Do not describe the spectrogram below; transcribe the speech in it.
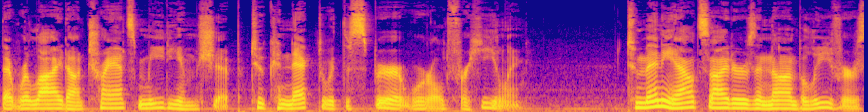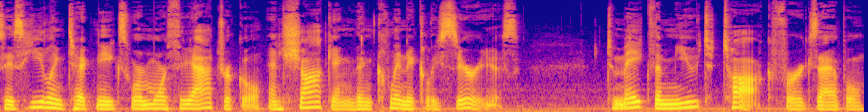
that relied on trance mediumship to connect with the spirit world for healing. To many outsiders and non believers, his healing techniques were more theatrical and shocking than clinically serious. To make the mute talk, for example,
